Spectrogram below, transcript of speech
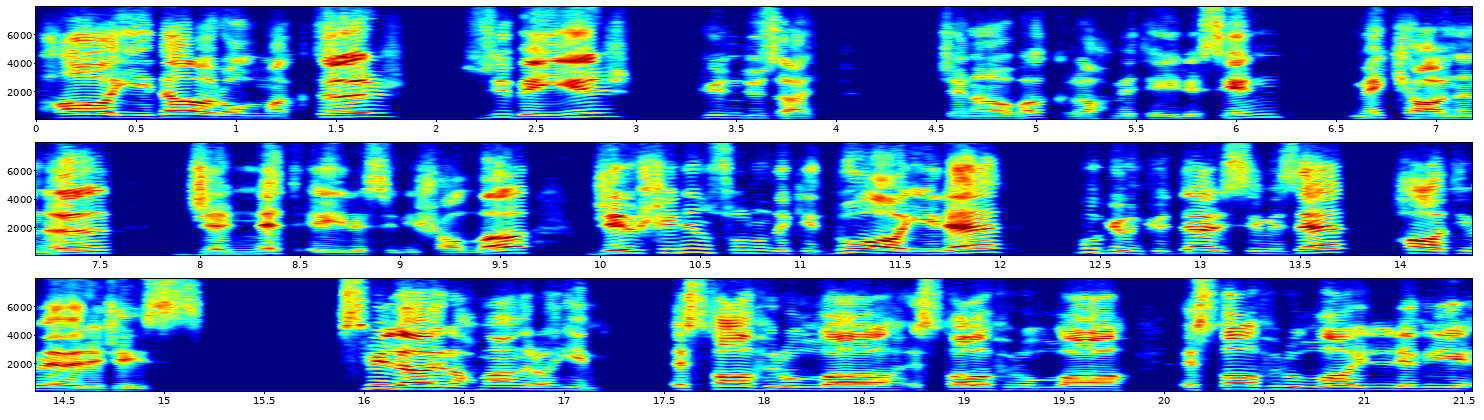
payidar olmaktır. Zübeyir Gündüzalp. Cenab-ı Hak rahmet eylesin, mekanını cennet eylesin inşallah. Cevşenin sonundaki dua ile bugünkü dersimize hatime vereceğiz. Bismillahirrahmanirrahim. Estağfirullah, estağfirullah, estağfirullah illezi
